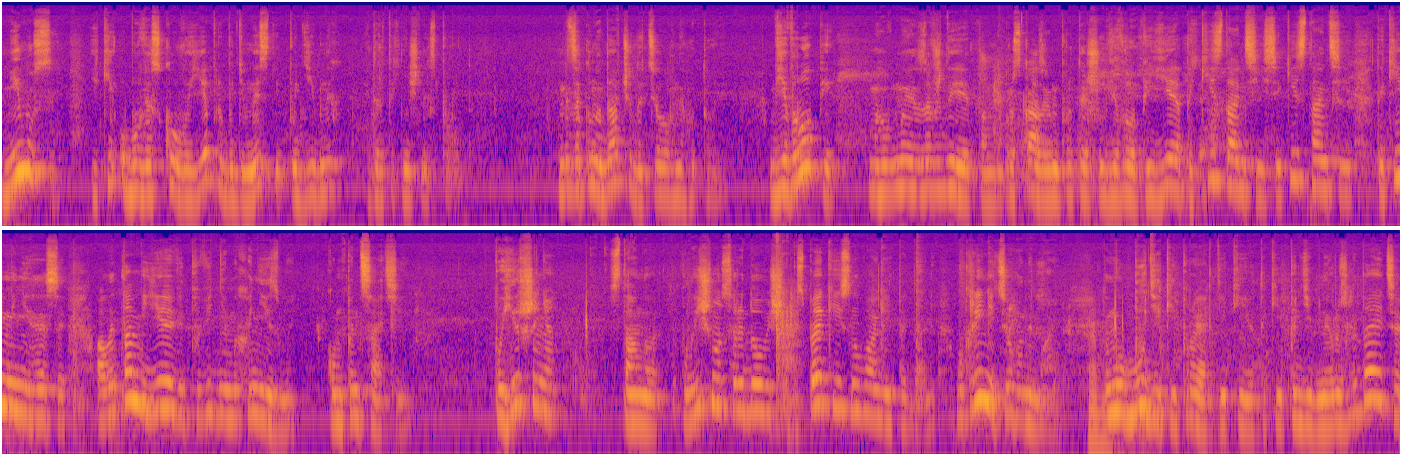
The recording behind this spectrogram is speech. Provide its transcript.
мінуси, які обов'язково є при будівництві подібних гідротехнічних споруд. Ми законодавчо до цього не готові. В Європі ми, ми завжди там розказуємо про те, що в Європі є такі станції, сякі станції, такі міні-геси, але там є відповідні механізми компенсації погіршення стану екологічного середовища, безпеки існування і так далі. В Україні цього немає. Тому будь-який проєкт, який такий подібний розглядається,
